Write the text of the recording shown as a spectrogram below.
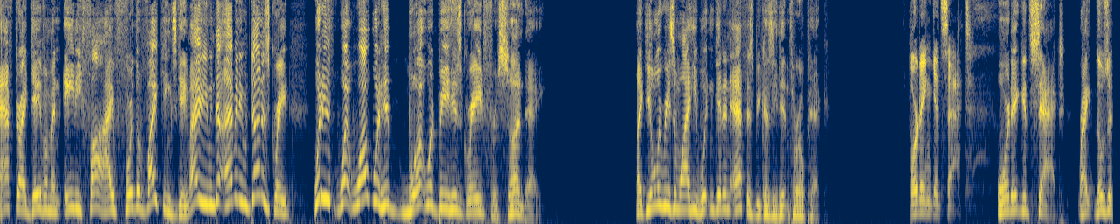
after I gave him an 85 for the Vikings game. I haven't even done, I haven't even done his grade. What do you what what would his, what would be his grade for Sunday? Like the only reason why he wouldn't get an F is because he didn't throw a pick. Or didn't get sacked. Or didn't get sacked, right? Those are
